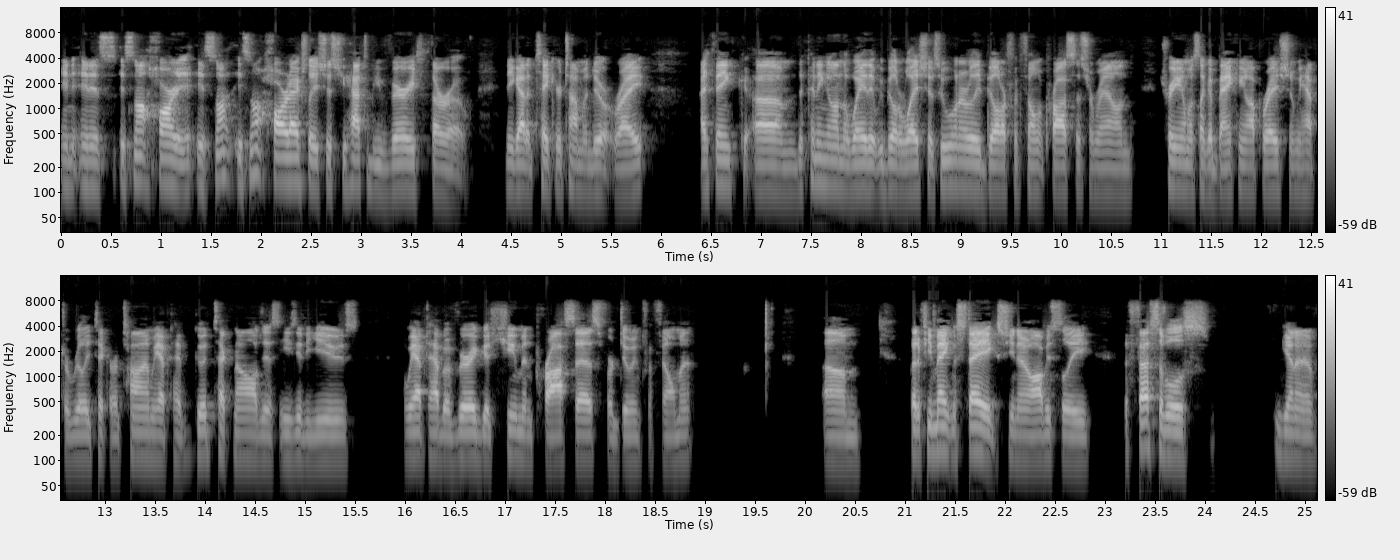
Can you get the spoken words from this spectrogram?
and, and it's it's not hard. It's not it's not hard actually. It's just you have to be very thorough. You got to take your time and do it right. I think um, depending on the way that we build relationships, we want to really build our fulfillment process around treating almost like a banking operation. We have to really take our time. We have to have good technology that's easy to use. We have to have a very good human process for doing fulfillment. Um, but if you make mistakes, you know, obviously the festival's gonna,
